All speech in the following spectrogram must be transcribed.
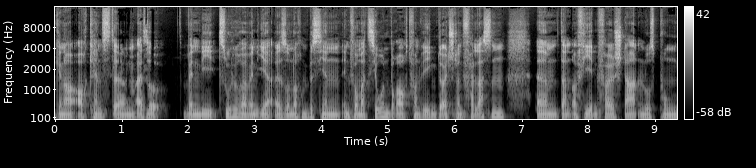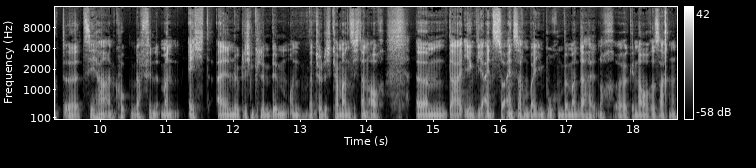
genau auch kennst. Ähm, also wenn die Zuhörer, wenn ihr also noch ein bisschen Informationen braucht von wegen Deutschland verlassen, ähm, dann auf jeden Fall startenlos.ch angucken. Da findet man echt allen möglichen Klimbim und natürlich kann man sich dann auch ähm, da irgendwie eins zu eins Sachen bei ihm buchen, wenn man da halt noch äh, genauere Sachen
